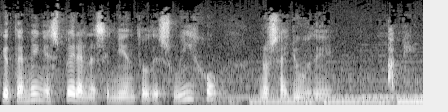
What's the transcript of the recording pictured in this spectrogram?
que también espera el nacimiento de su Hijo, nos ayude. Amén.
